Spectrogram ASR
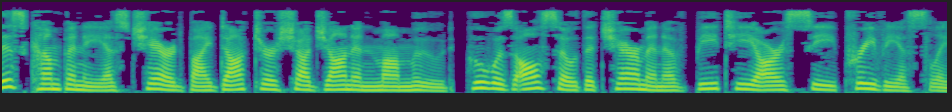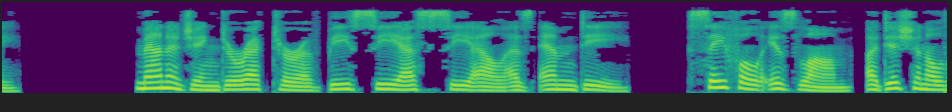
This company is chaired by Dr. Shahjahan Mahmood, who was also the chairman of BTRC previously. Managing Director of BCSCL is MD. Saiful Islam, Additional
